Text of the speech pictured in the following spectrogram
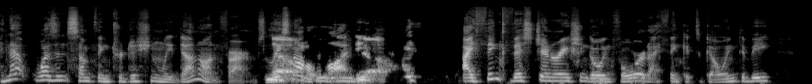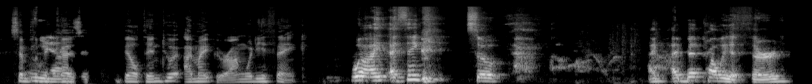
And that wasn't something traditionally done on farms, at least not a lot. no. I think this generation going forward, I think it's going to be simply Yeah. because it's built into it. I might be wrong. What do you think? Well, I, I think so. I, I bet probably a third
